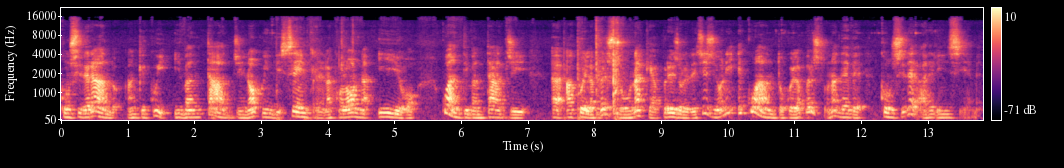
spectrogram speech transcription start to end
considerando anche qui i vantaggi, no? quindi sempre nella colonna io, quanti vantaggi eh, ha quella persona che ha preso le decisioni e quanto quella persona deve considerare l'insieme.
